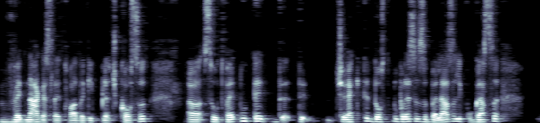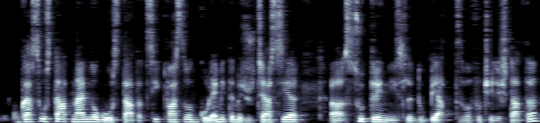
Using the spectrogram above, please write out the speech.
веднага след това да ги плечкосат. съответно, те, те, те, човеките доста добре са забелязали кога са кога се остават най-много остатъци. Това са в големите междучасия а, сутрин и след обяд в училищата.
